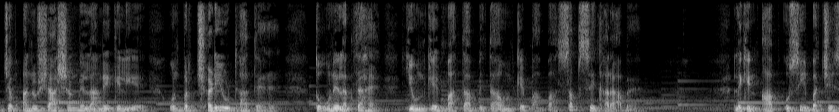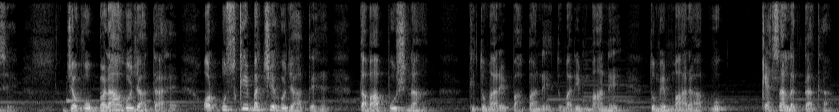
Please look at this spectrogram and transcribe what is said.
जब अनुशासन में लाने के लिए उन पर छड़ी उठाते हैं तो उन्हें लगता है कि उनके माता पिता उनके पापा सबसे खराब हैं। लेकिन आप उसी बच्चे से जब वो बड़ा हो जाता है और उसके बच्चे हो जाते हैं, तब आप पूछना कि तुम्हारे पापा ने, तुम्हारी माँ ने तुम्हें मारा, वो कैसा लगता था?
